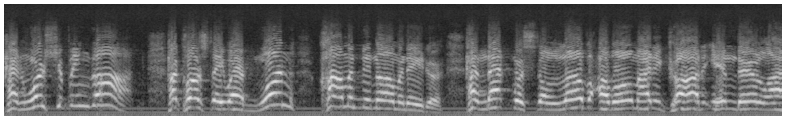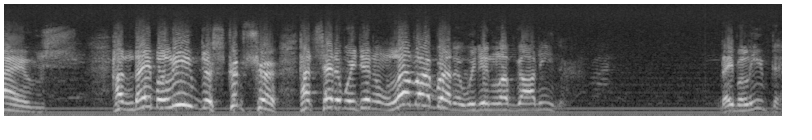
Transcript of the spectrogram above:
and worshiping God because they had one common denominator, and that was the love of Almighty God in their lives. And they believed the scripture that said if we didn't love our brother, we didn't love God either. They believed that.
